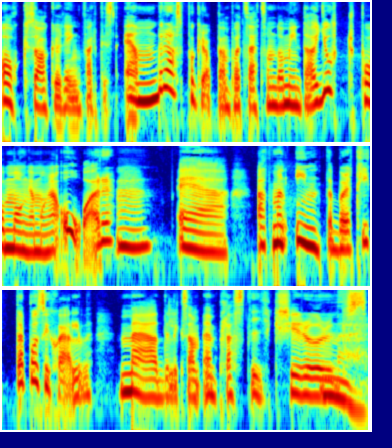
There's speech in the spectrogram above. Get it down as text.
och saker och ting faktiskt ändras på kroppen på ett sätt som de inte har gjort på många, många år. Eh, att man inte börjar titta på sig själv med liksom en plastikkirurgs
